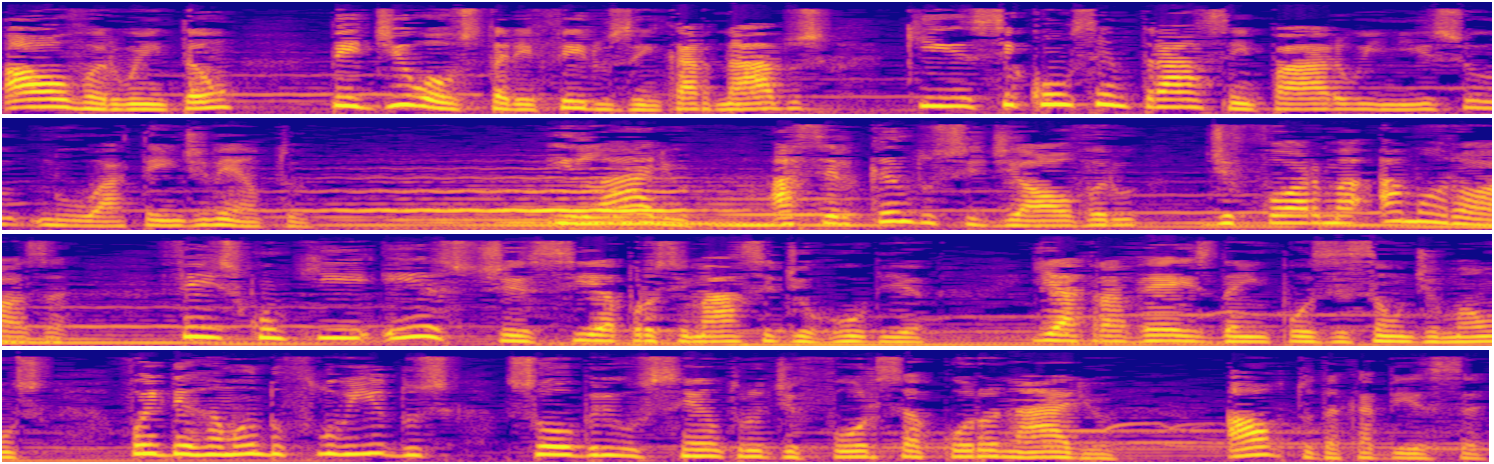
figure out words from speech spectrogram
Álvaro, então, pediu aos tarefeiros encarnados que se concentrassem para o início no atendimento. Hilário, acercando-se de Álvaro de forma amorosa, fez com que este se aproximasse de Rúbia e, através da imposição de mãos, foi derramando fluidos sobre o centro de força coronário, alto da cabeça,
